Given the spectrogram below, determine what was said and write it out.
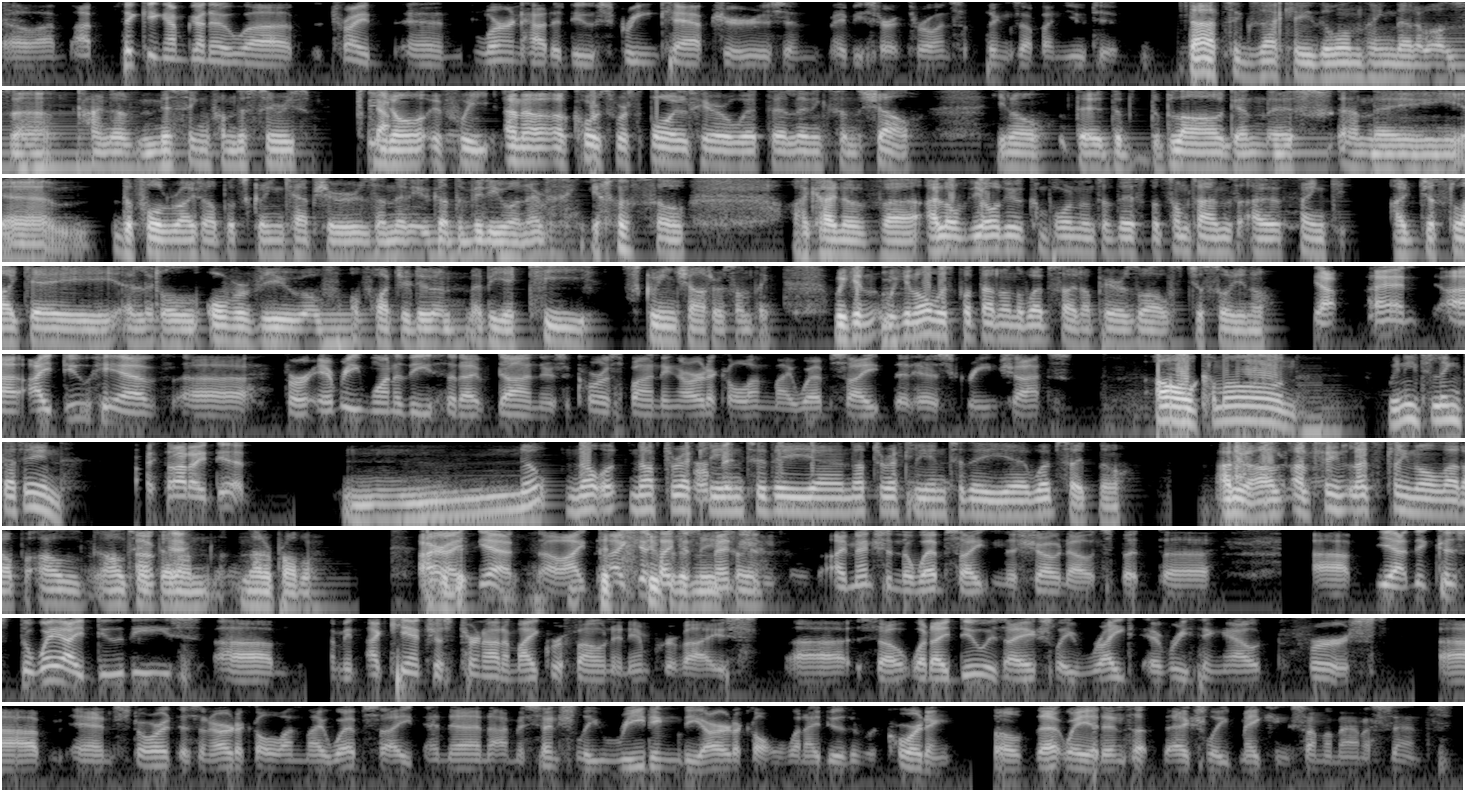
So I'm, I'm thinking I'm going to uh, try and learn how to do screen captures and maybe start throwing some things up on YouTube. That's exactly the one thing that was uh, kind of missing from this series. Yeah. You know, if we and uh, of course we're spoiled here with uh, Linux and the shell. You know, the the, the blog and this and the um, the full write up with screen captures, and then he's got the video and everything. You know, so I kind of uh, I love the audio component of this, but sometimes I think I'd just like a, a little overview of, of what you're doing, maybe a key screenshot or something. We can we can always put that on the website up here as well, just so you know. Yeah, and uh, I do have uh, for every one of these that I've done, there's a corresponding article on my website that has screenshots. Oh come on, we need to link that in. I thought I did. No, no, not directly into the uh, not directly into the uh, website. No. Anyway, I'll, I'll clean. Let's clean all that up. I'll I'll take that on. Not a problem. All right, bit- yeah. Oh, I, I guess I just me, sorry. mentioned I mentioned the website in the show notes, but uh, uh, yeah, because the way I do these, um, I mean, I can't just turn on a microphone and improvise. Uh, so what I do is I actually write everything out first. Um, and store it as an article on my website, and then I'm essentially reading the article when I do the recording. So that way, it ends up actually making some amount of sense.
